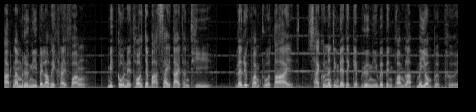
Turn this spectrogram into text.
หากนำเรื่องนี้ไปเล่าให้ใครฟัง มีดโกนในท้องจะบาดไส้ตายทันที และด้วยความกลัวตาย ชายคนนั้นจึงได้แต่เก็บเรื่องนี้ไว้เป็นความลับไม่ยอมเปิดเผย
